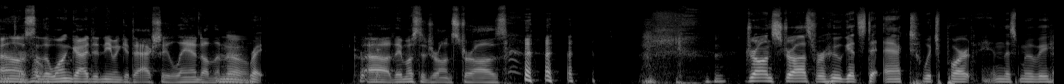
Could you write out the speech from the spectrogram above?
Oh, so home. the one guy didn't even get to actually land on the No. moon. right Uh, they must have drawn straws. drawn straws for who gets to act which part in this movie.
